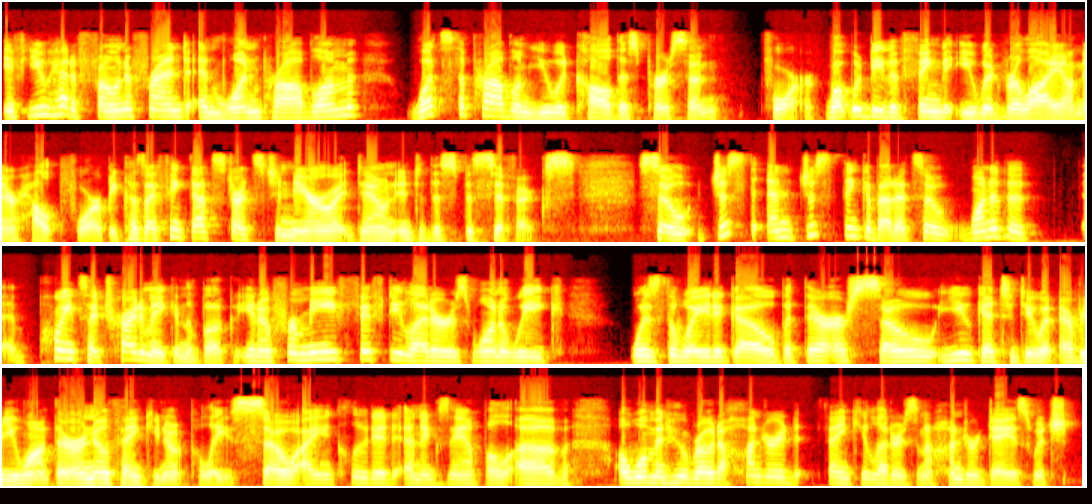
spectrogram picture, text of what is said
if you had a phone a friend and one problem what's the problem you would call this person for? What would be the thing that you would rely on their help for? Because i think that starts to narrow it down into the specifics. So just and just think about it. So one of the uh, points i try to make in the book you know for me 50 letters one a week was the way to go. But there are so, you get to do whatever you want. There are no thank you note police. So I included an example of a woman who wrote 100 thank you letters in 100 days, which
